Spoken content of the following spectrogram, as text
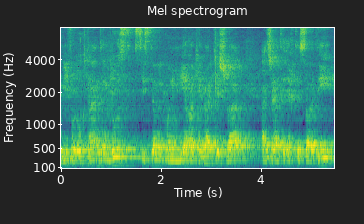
میفروختند امروز سیستم کنونی حاکم بر کشور از جهت اقتصادی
